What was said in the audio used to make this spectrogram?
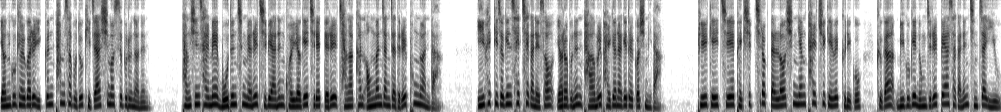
연구 결과를 이끈 탐사보도 기자 시머스 브루너는 당신 삶의 모든 측면을 지배하는 권력의 지렛대를 장악한 억만장자들을 폭로한다. 이 획기적인 새 책 안에서 여러분은 다음을 발견하게 될 것입니다. 빌 게이츠의 117억 달러 식량 탈취 계획 그리고 그가 미국의 농지를 빼앗아가는 진짜 이유.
